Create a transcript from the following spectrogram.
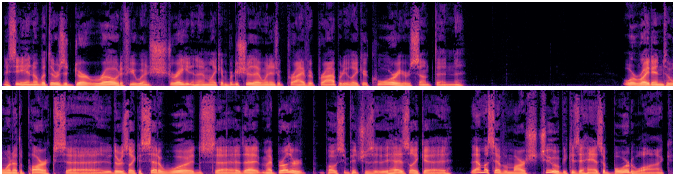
I said, yeah, no, but there was a dirt road if you went straight. And I'm like, I'm pretty sure that went into private property, like a quarry or something. Or right into one of the parks. Uh, there's like a set of woods uh, that my brother posted pictures. It has like a, that must have a marsh too because it has a boardwalk.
